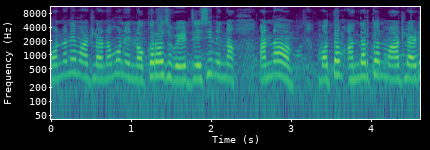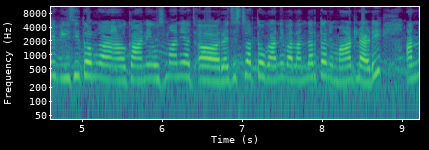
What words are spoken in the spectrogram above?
మొన్ననే మాట్లాడినాము నిన్న ఒక్కరోజు వెయిట్ చేసి నిన్న అన్న మొత్తం అందరితో మాట్లాడి వీసీతో కానీ ఉస్మానియా రిజిస్టర్తో కానీ వాళ్ళందరితో మాట్లాడి అన్న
